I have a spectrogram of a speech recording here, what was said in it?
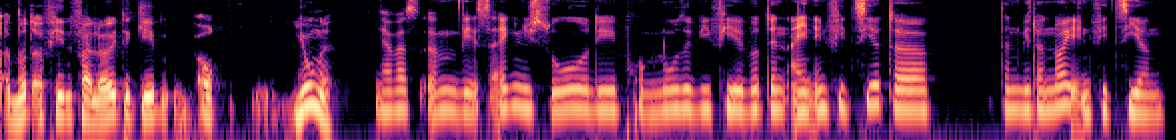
es wird auf jeden Fall Leute geben, auch junge. Ja, was, ähm, wie ist eigentlich so die Prognose, wie viel wird denn ein Infizierter dann wieder neu infizieren?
